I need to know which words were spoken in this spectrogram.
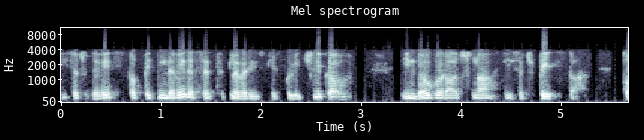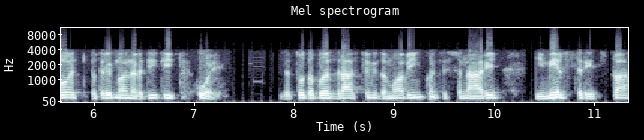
1995 glavarinskih količnikov in dolgoročno 1500. To je potrebno narediti takoj, zato da bodo zdravstveni domovi in koncesionari imeli sredstva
